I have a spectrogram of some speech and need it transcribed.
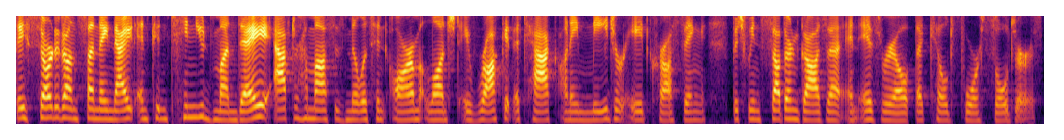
They started on Sunday night and continued Monday after Hamas's militant arm launched a rocket attack on a major aid crossing between southern Gaza and Israel that killed four soldiers.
